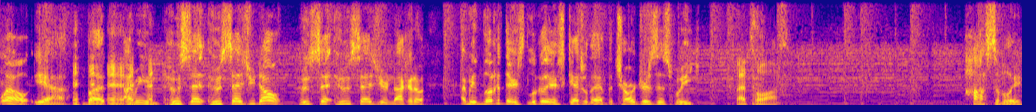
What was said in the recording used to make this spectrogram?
Well, yeah, but I mean, who says who says you don't? Who said who says you're not going to? I mean, look at their look at their schedule. They have the Chargers this week, That's a loss. possibly.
